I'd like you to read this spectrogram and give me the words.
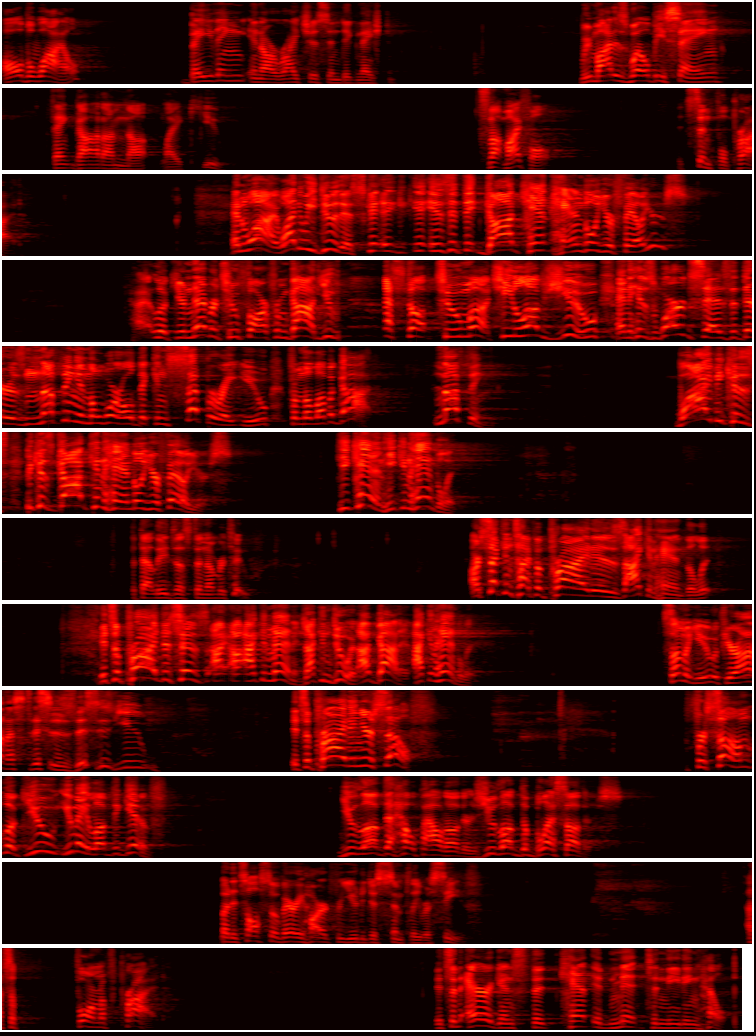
All the while, bathing in our righteous indignation. We might as well be saying, Thank God I'm not like you. It's not my fault, it's sinful pride. And why? Why do we do this? Is it that God can't handle your failures? Uh, look, you're never too far from God. You've messed up too much. He loves you, and His Word says that there is nothing in the world that can separate you from the love of God. Nothing. Why? Because, because God can handle your failures. He can, He can handle it. But that leads us to number two. Our second type of pride is I can handle it. It's a pride that says I, I, I, can manage, I can do it, I've got it, I can handle it. Some of you, if you're honest, this is, this is you. It's a pride in yourself. For some, look, you, you may love to give. You love to help out others. You love to bless others. But it's also very hard for you to just simply receive. That's a form of pride. It's an arrogance that can't admit to needing help.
